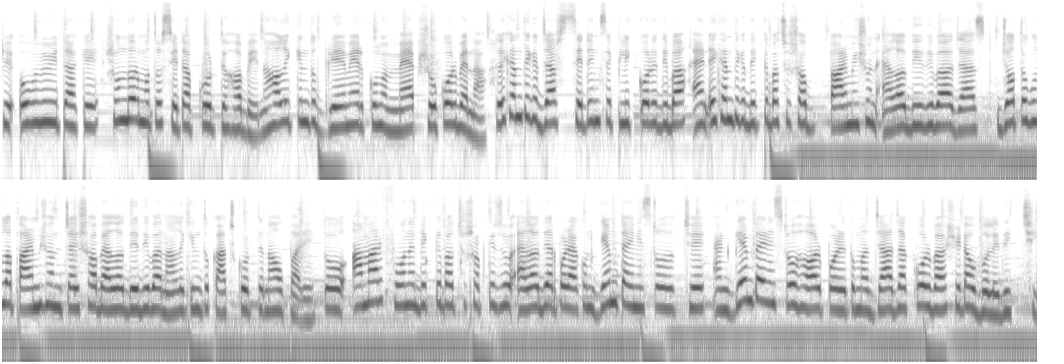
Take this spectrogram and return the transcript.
সেই ওবিবিটাকে সুন্দর মতো সেট করতে হবে। নাহলে কিন্তু গেমের কোনো ম্যাপ শো করবে না। তো এখান থেকে জাস্ট সেটিংসে ক্লিক করে দিবা। অ্যান্ড এখান থেকে দেখতে পাচ্ছ সব পারমিশন অ্যালাউ দিয়ে দিবা। জাস্ট যতগুলো পারমিশন চাই সব অ্যালাউ দিয়ে দিবা। নাহলে কিন্তু কাজ করতে নাও পারে। তো আমার ফোনে দেখতে পাচ্ছ সবকিছু অ্যালাউ দেওয়ার পর এখন গেমটা ইনস্টল হচ্ছে অ্যান্ড গেমটা ইনস্টল হওয়ার পরে তোমার যা যা করবা সেটাও বলে দিচ্ছি।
